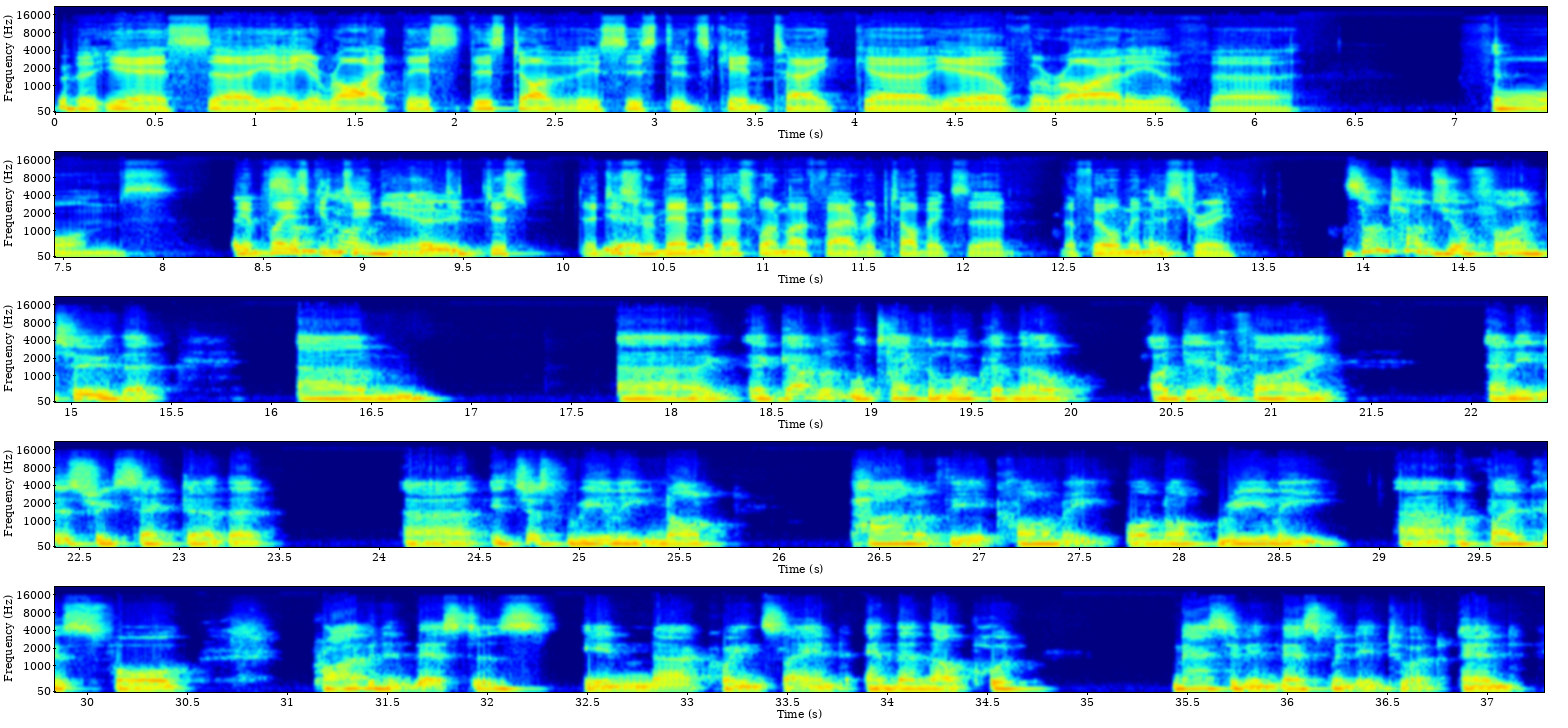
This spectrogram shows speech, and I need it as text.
but yes, uh, yeah, you're right. This this type of assistance can take uh, yeah a variety of uh, forms. Yeah, please continue. I too- ju- just I just yeah. remember that's one of my favourite topics, uh, the film industry. sometimes you'll find too that um, uh, a government will take a look and they'll identify an industry sector that uh, is just really not part of the economy or not really uh, a focus for private investors in uh, Queensland, and then they'll put massive investment into it. And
